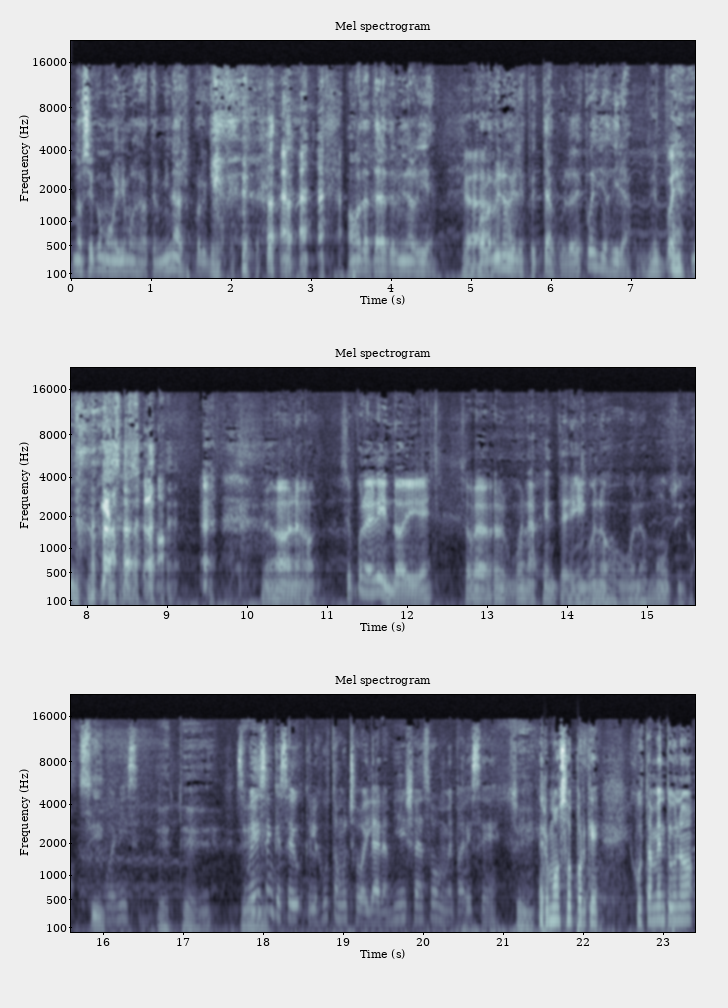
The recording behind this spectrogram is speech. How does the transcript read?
no sé cómo iremos a terminar, porque vamos a tratar de terminar bien. Claro. Por lo menos el espectáculo, después Dios dirá. Después. ¿Qué es eso? No, no. Se pone lindo ahí, ¿eh? Se va a ver buena gente ahí, buenos, buenos músicos. Sí. Buenísimo. Este. Si me sí. dicen que, se- que les gusta mucho bailar, a mí ya eso me parece Sí. hermoso porque justamente uno,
